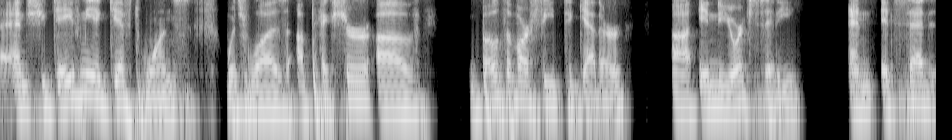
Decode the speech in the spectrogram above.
and she gave me a gift once, which was a picture of both of our feet together uh, in New York City. And it said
